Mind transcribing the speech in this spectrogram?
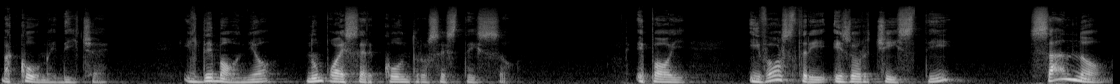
Ma come dice? Il demonio non può essere contro se stesso. E poi i vostri esorcisti sanno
